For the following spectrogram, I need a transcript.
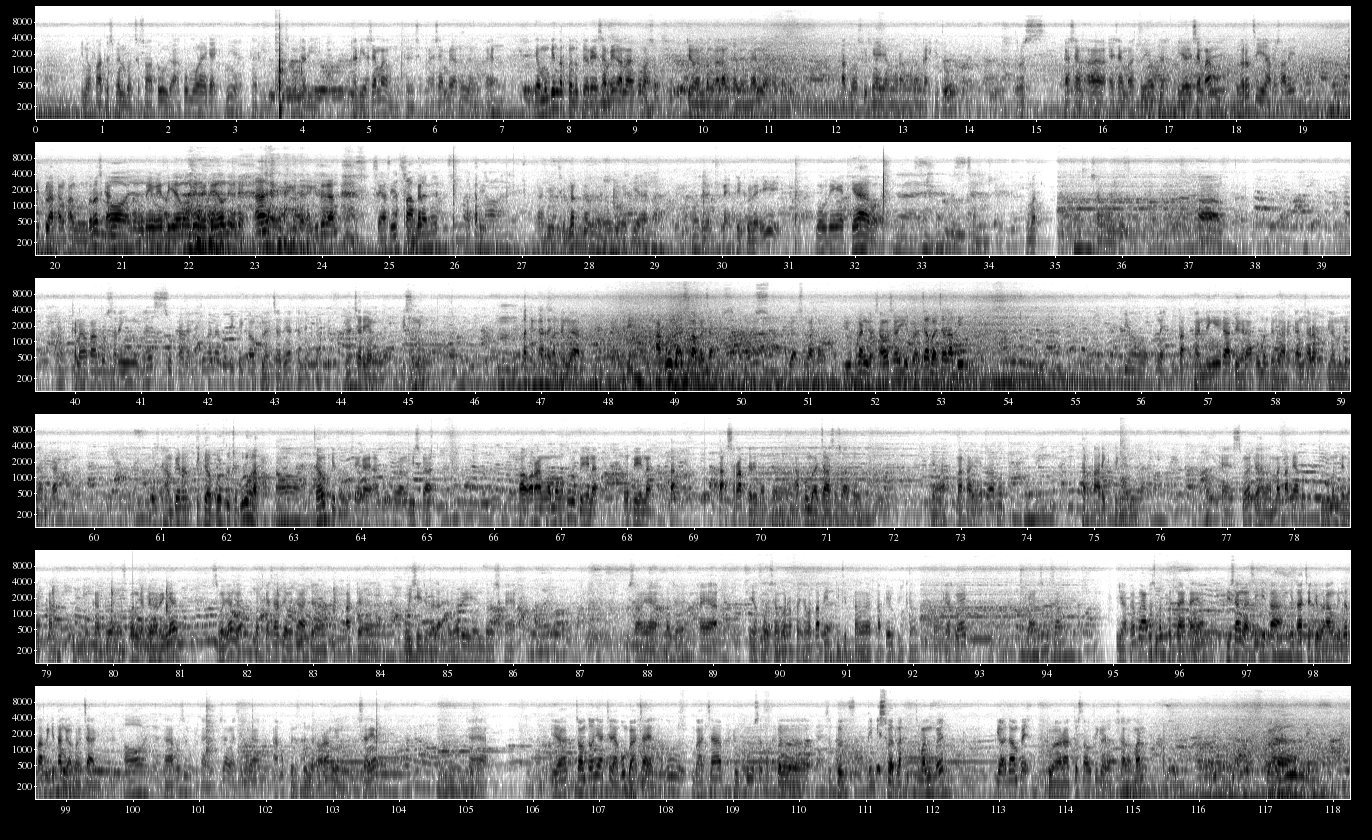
inovatif pengen buat sesuatu. Enggak aku mulai kayak gini ya dari dari dari SMA dari SMA SMP aku yang kayak ya mungkin terbentuk dari SMP karena aku masuk dewan penggalang dan lain-lain yang atmosfernya yang orang-orang kayak gitu. Terus SMA SMA dunia udah ya SMA blur sih aku soalnya di belakang panggung terus kan. Oh, iya, iya. multimedia multimedia multimedia ah gitu, gitu kan. Saya Mas junek. Ramdan ini terkenal kasih junek kan multimedia. Nek digoleki multimedia kok. Ya, umat kenapa aku sering eh, suka? Kayak gitu kan aku tipikal belajarnya dan tipikal belajar yang listening. Hmm, pendengar ya? Mendengar jadi aku nggak suka baca nggak suka sama ya, bukan nggak sama sekali ya, baca baca tapi yo nek tak bandingi kan dengan aku mendengarkan cara dengan mendengarkan hampir 30 70 lah. Oh. Jauh gitu. Misalnya kayak aku suka lebih suka kalau orang ngomong tuh lebih enak lebih enak tak tak serap daripada aku baca sesuatu. Ya makanya itu aku tertarik dengan podcast sebenarnya udah lama tapi aku dulu mendengarkan menggandung meskipun nggak dengerinnya. Sebenarnya nggak podcast aja misalnya ada ada puisi juga tak dengerin. Terus kayak misalnya apa aja kayak ya voice over tapi dikit banget. Tapi lebih ke podcastnya kayak misal ya tapi aku sempat bertanya-tanya bisa nggak sih kita kita jadi orang pinter tapi kita nggak baca? Gitu oh iya. Nah aku sih bertanya bisa nggak sih? Karena aku bener-bener orang yang misalnya kayak ya contohnya aja aku baca ya aku baca buku setebel sebel tipis banget lah. Cuman gue nggak sampai 200 atau 300 halaman. Baru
